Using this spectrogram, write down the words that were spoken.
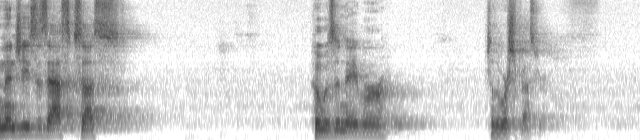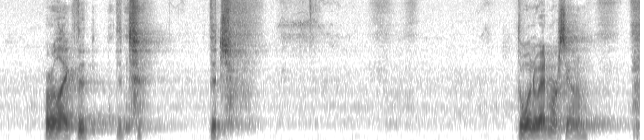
And then Jesus asks us, who was a neighbor to the worship pastor? We're like, the, the, the, the one who had mercy on him.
